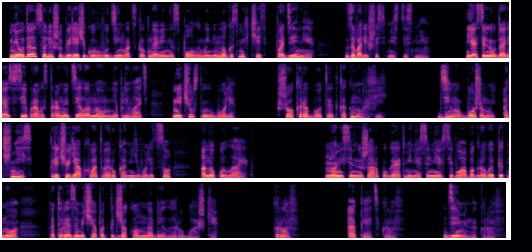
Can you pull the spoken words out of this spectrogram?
Мне удается лишь уберечь голову Димы от столкновения с полом и немного смягчить падение, завалившись вместе с ним. Я сильно ударяюсь всей правой стороной тела, но мне плевать, не чувствую боли. Шок работает как морфий. «Дима, боже мой, очнись!» — кричу я, обхватывая руками его лицо, оно пылает. Но не сильный жар пугает меня сильнее всего, а багровое пятно, которое я замечаю под пиджаком на белой рубашке. Кровь. Опять кровь. Димина кровь.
